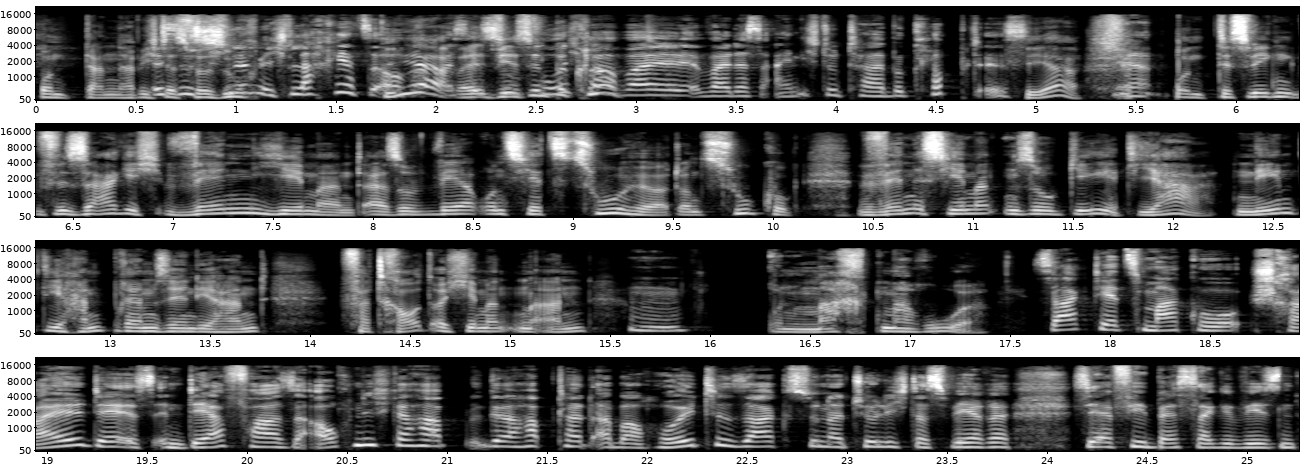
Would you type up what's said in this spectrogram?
und dann habe ich es das versucht. Schlimm. Ich lache jetzt auch, ja, weil wir so sind bekloppt. Weil, weil das eigentlich total bekloppt ist. Ja. ja. Und deswegen sage ich, wenn jemand, also wer uns jetzt zuhört und zuguckt, wenn es jemandem so geht, ja, nehmt die Handbremse in die Hand, vertraut euch jemandem an mhm und macht mal Ruhe. Sagt jetzt Marco Schreil, der es in der Phase auch nicht gehabt, gehabt hat, aber heute sagst du natürlich, das wäre sehr viel besser gewesen.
